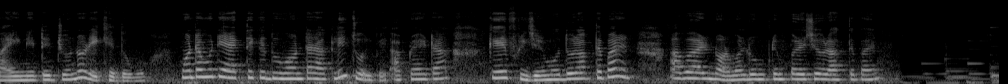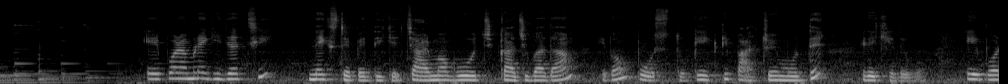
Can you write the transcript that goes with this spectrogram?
মারিনেটের জন্য রেখে দেবো। মোটামুটি এক থেকে দু ঘণ্টা রাখলেই চলবে। আপনারা এটাকে ফ্রিজের মধ্যেও রাখতে পারেন, আবার নর্মাল রুম টেম্পারেচারেও রাখতে পারেন। এরপর আমরা এগিয়ে যাচ্ছি নেক্সট স্টেপের দিকে। চার মগজ কাজু বাদাম এবং পোস্তকে একটি পাত্রের মধ্যে রেখে দেবো। এরপর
